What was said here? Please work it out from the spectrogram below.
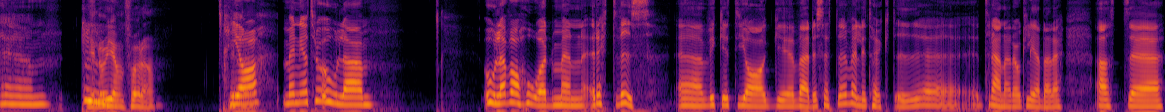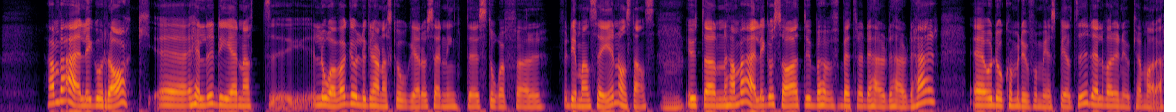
Um, gillar att jämföra? Ja, men jag tror Ola, Ola var hård men rättvis. Eh, vilket jag värdesätter väldigt högt i eh, tränare och ledare. Att eh, han var ärlig och rak. Eh, hellre det än att eh, lova guld och gröna skogar och sen inte stå för, för det man säger någonstans. Mm. Utan han var ärlig och sa att du behöver förbättra det här och det här och det här. Eh, och då kommer du få mer speltid eller vad det nu kan vara.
